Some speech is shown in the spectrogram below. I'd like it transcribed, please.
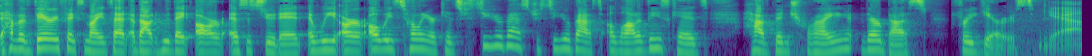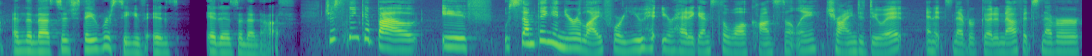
have a very fixed mindset about who they are as a student. And we are always telling our kids, just do your best, just do your best. A lot of these kids have been trying their best for years. Yeah. And the message they receive is it isn't enough. Just think about if something in your life where you hit your head against the wall constantly trying to do it and it's never good enough, it's never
